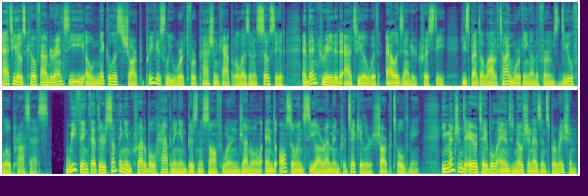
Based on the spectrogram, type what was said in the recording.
Attio's co founder and CEO Nicholas Sharp previously worked for Passion Capital as an associate and then created Attio with Alexander Christie. He spent a lot of time working on the firm's deal flow process. We think that there's something incredible happening in business software in general and also in CRM in particular, Sharp told me. He mentioned Airtable and Notion as inspiration.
